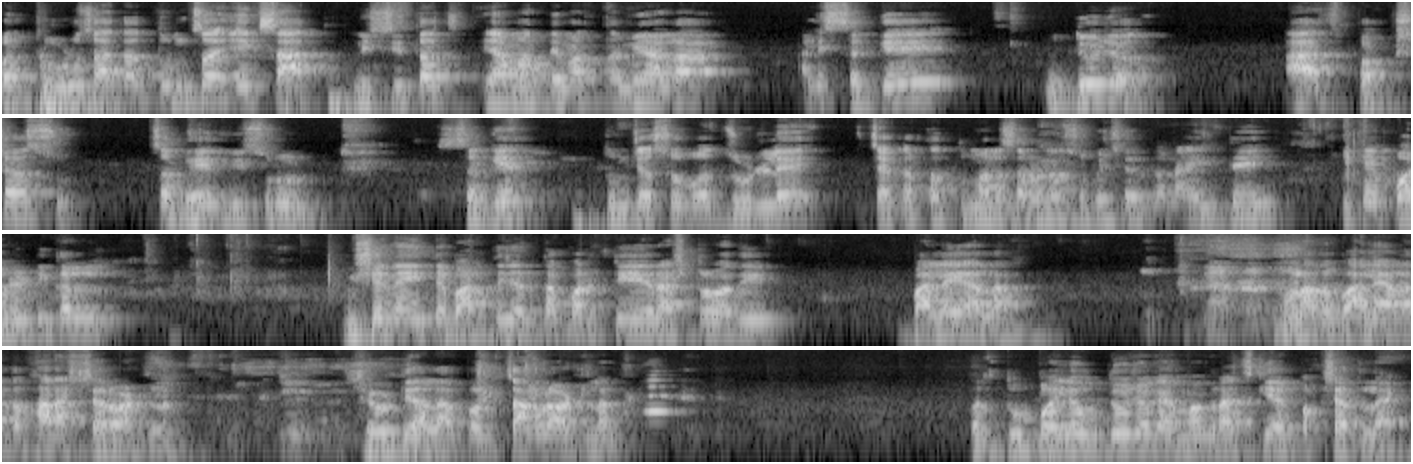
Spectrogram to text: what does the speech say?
पण थोडंसं आता तुमचं एक साथ निश्चितच या माध्यमातून मिळाला. आणि सगळे उद्योजक आज पक्षाचा भेद विसरून सगळे तुमच्यासोबत जोडले त्याच्याकरता तुम्हाला सर्वांना शुभेच्छा देतो. ना इथे ही काही पॉलिटिकल विषय नाही इथे भारतीय जनता पार्टी राष्ट्रवादी बाले आला मला आता बाले आला तर फार आश्चर्य वाटलं. शेवटी आला पण चांगलं वाटलं. पण तू पहिले उद्योजक आहे मग राजकीय पक्षातला आहे.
